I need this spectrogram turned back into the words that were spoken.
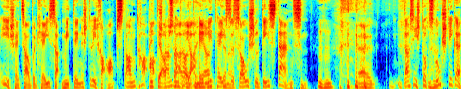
ist, hat es aber geheißen, mit diesen Strichen Abstand haben. Bitte Abstand, Abstand halten. Ja, ja nicht genau. Social Distancen. Mhm. äh, das ist doch das Lustige.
